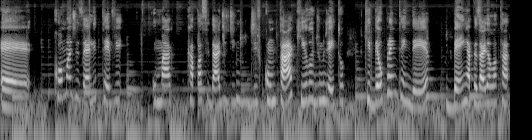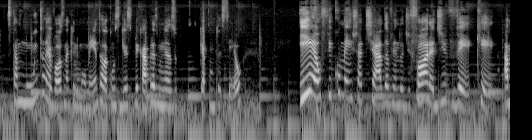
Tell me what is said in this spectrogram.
é, como a Gisele teve uma capacidade de, de contar aquilo de um jeito que deu para entender bem, apesar dela estar tá, tá muito nervosa naquele momento, ela conseguiu explicar para as meninas o que aconteceu. E eu fico meio chateada vendo de fora de ver que a,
